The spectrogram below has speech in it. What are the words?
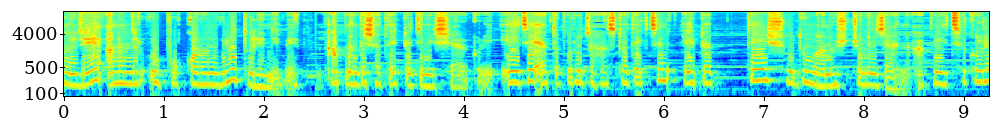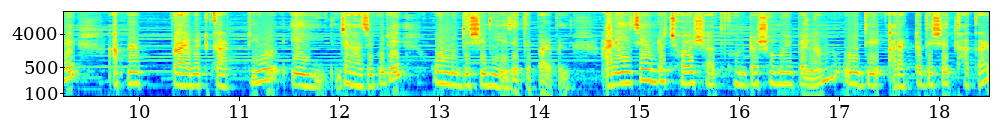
অনুযায়ী আনন্দের উপকরণগুলো তুলে নিবে। আপনাদের সাথে একটা জিনিস শেয়ার করি। এই যে এত বড় জাহাজটা দেখছেন, এটাতে শুধু মানুষজনই যায় না। আপনি ইচ্ছে করলে আপনার প্রাইভেট কারটিও এই জাহাজে করে অন্য দেশে নিয়ে যেতে পারবেন। আর এই যে আমরা ছয় সাত ঘণ্টা সময় পেলাম ওই আর একটা দেশে থাকার,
